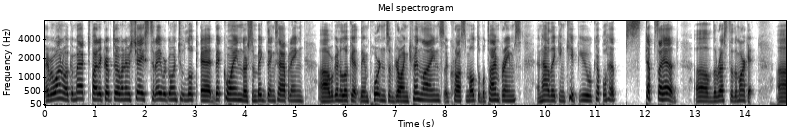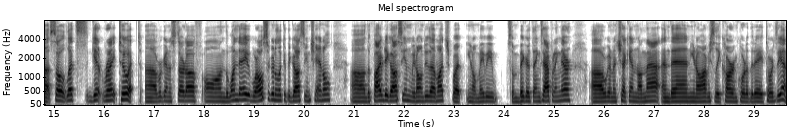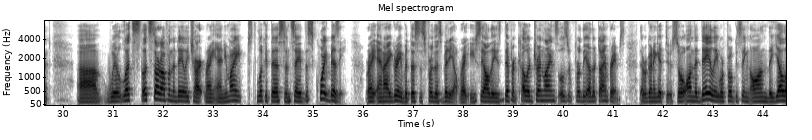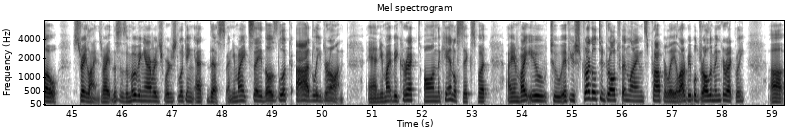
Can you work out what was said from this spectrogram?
everyone, welcome back to 5DayCrypto. My name is Chase. Today we're going to look at Bitcoin. There's some big things happening. Uh, we're going to look at the importance of drawing trend lines across multiple time frames and how they can keep you a couple steps ahead of the rest of the market. Uh, so let's get right to it. Uh, we're going to start off on the one day. We're also going to look at the Gaussian channel. Uh, the five day Gaussian, we don't do that much, but you know maybe some bigger things happening there. Uh, we're going to check in on that, and then you know obviously car and quote of the day towards the end. Uh, we'll let's let's start off on the daily chart, right? And you might look at this and say this is quite busy, right? And I agree, but this is for this video, right? You see all these different colored trend lines; those are for the other time frames that we're going to get to. So on the daily, we're focusing on the yellow straight lines, right? This is a moving average. We're just looking at this, and you might say those look oddly drawn, and you might be correct on the candlesticks, but I invite you to, if you struggle to draw trend lines properly, a lot of people draw them incorrectly, uh,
